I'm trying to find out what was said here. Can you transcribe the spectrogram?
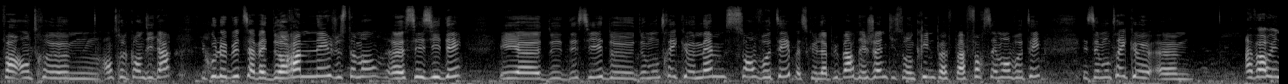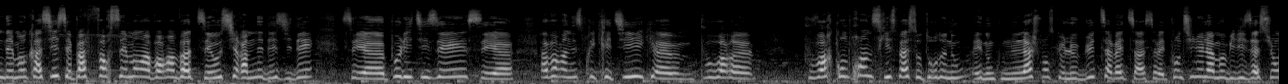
enfin entre, euh, entre candidats. Du coup, le but, ça va être de ramener justement euh, ces idées et d'essayer de, montrer que même sans voter, parce que la plupart des jeunes qui sont au CRI ne peuvent pas forcément voter, et c'est montrer que avoir une démocratie, c'est pas forcément avoir un vote, c'est aussi ramener des idées, c'est politiser, c'est avoir un esprit critique, pouvoir pouvoir comprendre ce qui se passe autour de nous. Et donc là, je pense que le but, ça va être ça. Ça va être continuer la mobilisation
